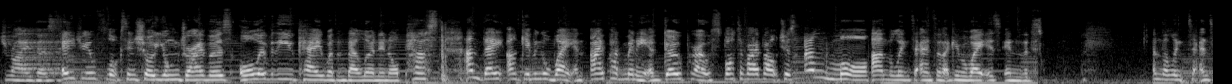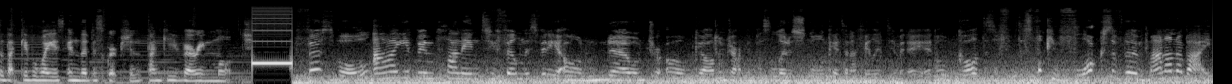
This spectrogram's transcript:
drivers. Adrian Flux insure young drivers all over the UK, whether they're learning or past, and they are giving away an iPad mini, a GoPro, Spotify vouchers, and more. And the link to enter that giveaway is in the and the link to enter that giveaway is in the description. Thank you very much. First of all, I have been planning to film this video. Oh no, I'm oh god, I'm driving past a load of school kids and I feel intimidated. Oh god, there's, a, there's fucking flocks of them. Man on a bike.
